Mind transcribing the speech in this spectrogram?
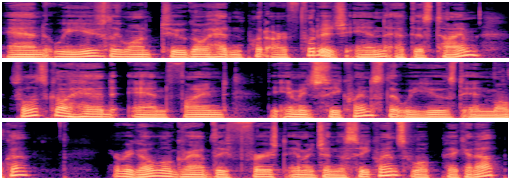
and we usually want to go ahead and put our footage in at this time. So let's go ahead and find the image sequence that we used in Mocha. Here we go, we'll grab the first image in the sequence, we'll pick it up,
